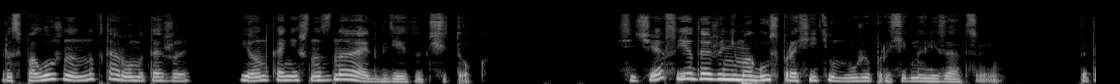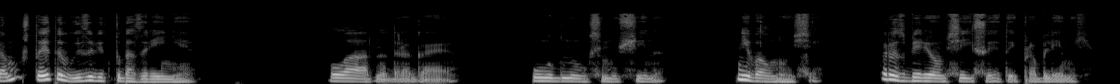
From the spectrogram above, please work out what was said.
расположена на втором этаже, и он, конечно, знает, где этот щиток. Сейчас я даже не могу спросить у мужа про сигнализацию, потому что это вызовет подозрение. — Ладно, дорогая, — улыбнулся мужчина, — не волнуйся, разберемся и с этой проблемой.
